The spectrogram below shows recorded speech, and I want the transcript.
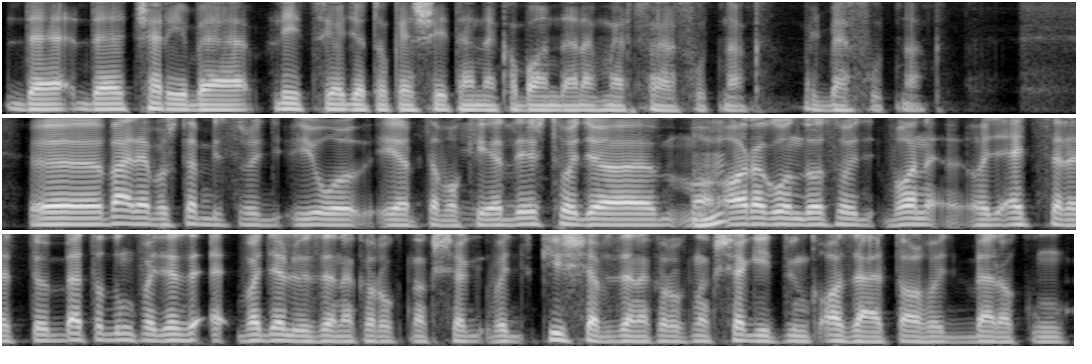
de, de cserébe létszi, adjatok esélyt ennek a bandának, mert felfutnak, vagy befutnak. Várjál, most nem biztos, hogy jól értem a kérdést, hogy ma Mhm. arra gondolsz, hogy van, hogy egyszerre többet adunk, vagy, ez, vagy előzenekaroknak, seg, vagy kisebb zenekaroknak segítünk azáltal, hogy berakunk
